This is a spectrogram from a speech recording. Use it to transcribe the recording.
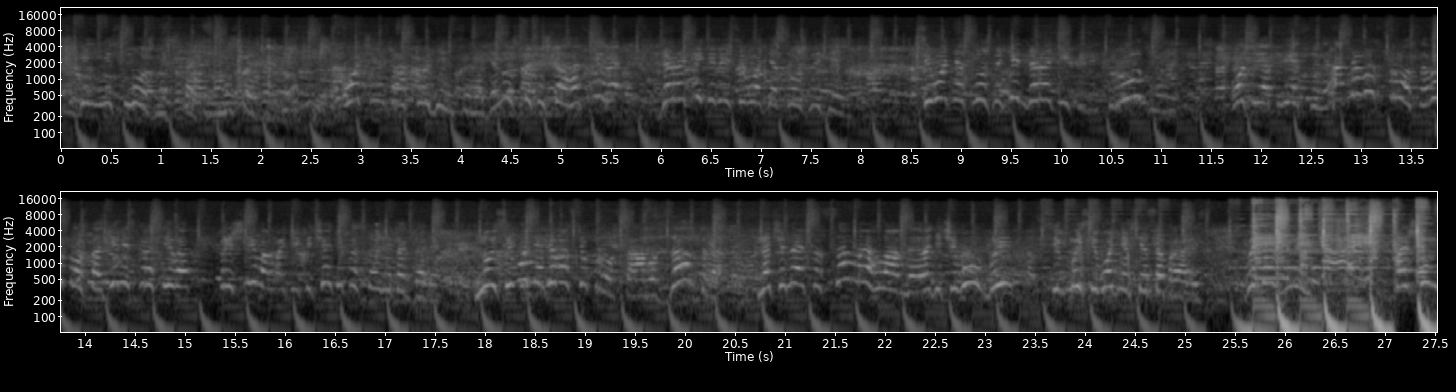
Вас день несложный, кстати, вам. Очень простой день сегодня. Ну, что же, что, гостей, для родителей сегодня сложный день. Сегодня сложный день для родителей. Трудный, очень ответственный. А для вас просто. Вы просто оделись красиво, пришли, вам эти печати поставили и так далее. Но сегодня для вас все просто. А вот завтра начинается самое главное, ради чего вы, мы сегодня все собрались. Вы должны большом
